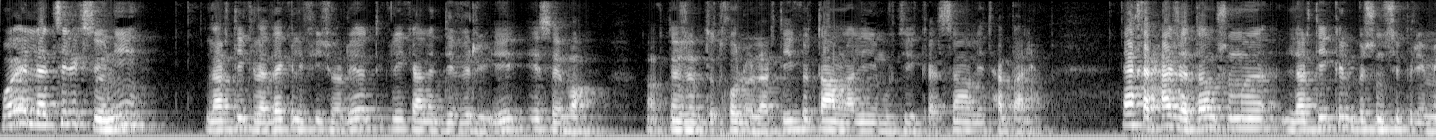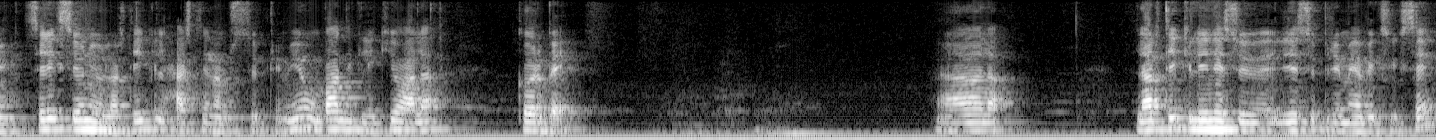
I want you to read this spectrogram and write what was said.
والا تسيليكسيوني ال article هذاك اللي فيه شورلية تكليك على déverrouiller et c'est bon donc تنجم تدخل ال article تعمل عليه modifications اللي تحب عليهم اخر حاجة تو شنو ال article باش نسوبريميه سيليكسيونيو ال article حاجتين باش نسوبريميه ومن بعد نكليكيو على corbeille voilà l'article il est, il est supprimé avec succès.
